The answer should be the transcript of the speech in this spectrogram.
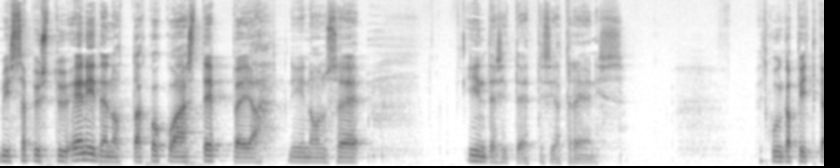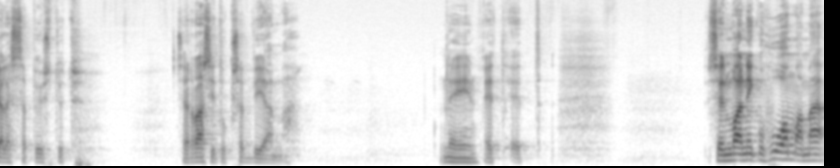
missä pystyy eniten ottaa koko ajan steppejä, niin on se intensiteetti siellä treenissä. Et kuinka pitkälle sä pystyt sen rasituksen viemään. niin. Et, et, sen vaan niinku huomaa, mä,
